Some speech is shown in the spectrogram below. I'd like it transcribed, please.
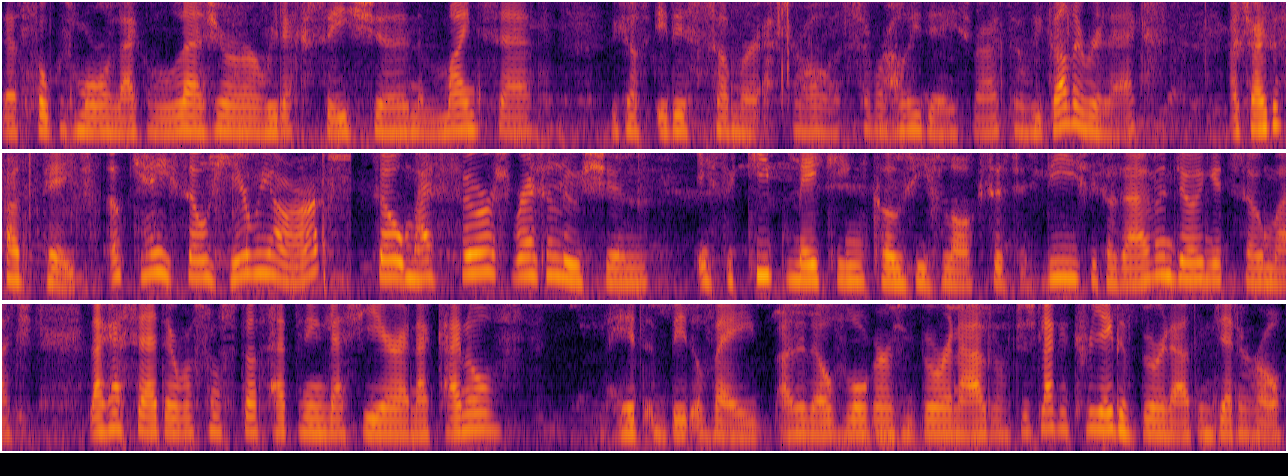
that focus more on like leisure, relaxation and mindset. Because it is summer after all, it's summer holidays, right? So we gotta relax. I tried to find the page. Okay, so here we are. So my first resolution is to keep making cozy vlogs such as these because I'm enjoying it so much. Like I said, there was some stuff happening last year and I kind of hit a bit of a, I don't know, vloggers burnout or just like a creative burnout in general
